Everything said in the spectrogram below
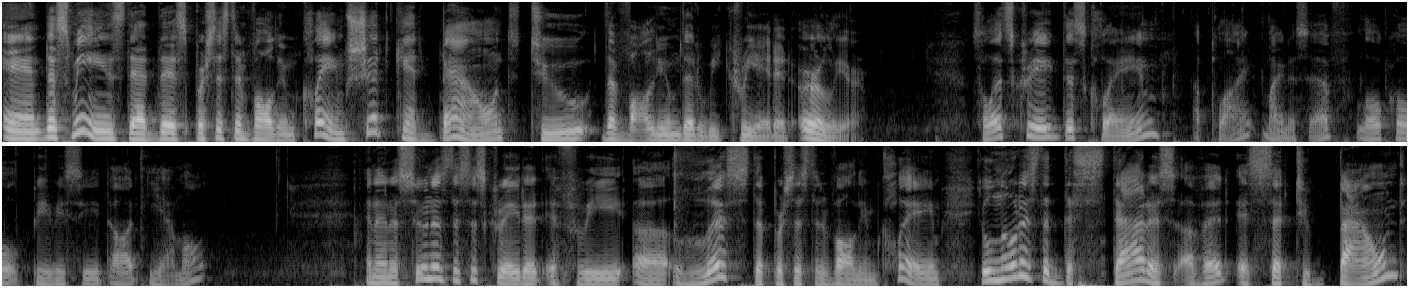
and this means that this persistent volume claim should get bound to the volume that we created earlier. So let's create this claim apply minus f local pvc.yaml. And then as soon as this is created, if we uh, list the persistent volume claim, you'll notice that the status of it is set to bound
